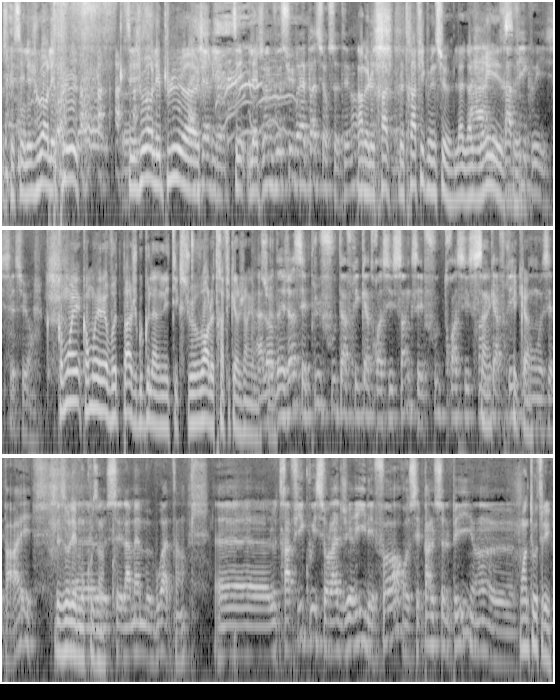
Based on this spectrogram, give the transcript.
parce que c'est les joueurs les plus, c'est les joueurs les plus. euh, les- Je ne vous suivrai pas sur ce terrain. Non mais le, traf- le trafic, monsieur. Ah, L'Algérie. le trafic, oui, c'est sûr. comment est comment est votre page Google Analytics? Je veux voir le trafic algérien, monsieur. Alors déjà, c'est plus Foot Africa 365, c'est Foot 365 Cinq, Afrique. Africa. Bon, c'est pareil. Désolé, mon Euh, cousin. C'est la même boîte. Hein. Euh, le trafic, oui, sur l'Algérie, il est fort. C'est pas le seul pays. Hein. Euh, One, two, three.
